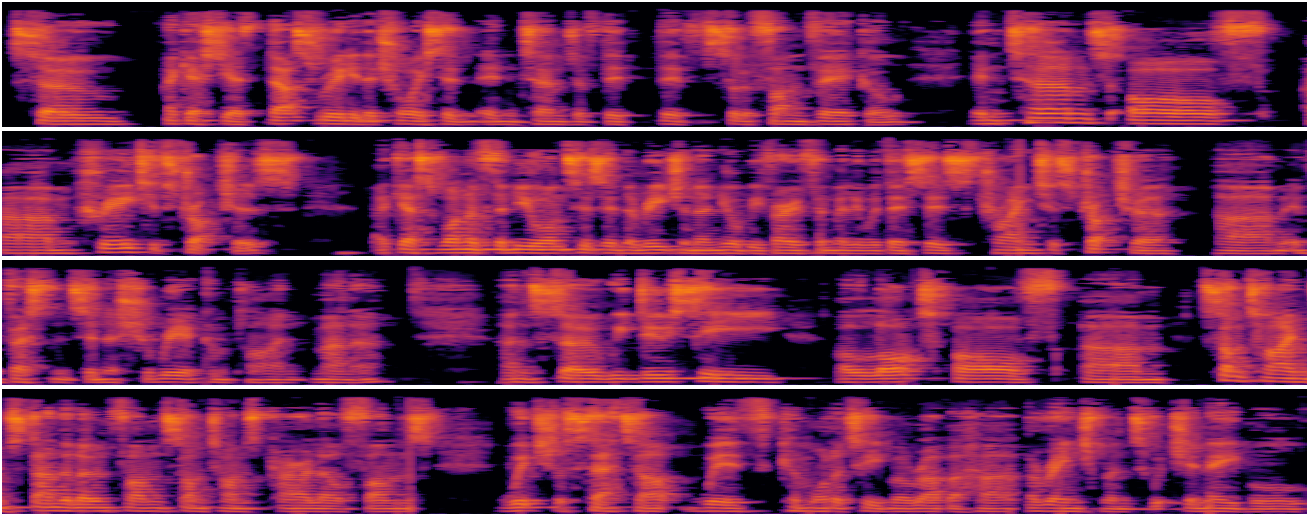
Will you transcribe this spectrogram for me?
so I guess, yeah, that's really the choice in, in terms of the, the sort of fund vehicle. In terms of um, creative structures, I guess one of the nuances in the region, and you'll be very familiar with this, is trying to structure um, investments in a Sharia compliant manner. And so we do see a lot of um, sometimes standalone funds, sometimes parallel funds, which are set up with commodity murabaha arrangements, which enable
